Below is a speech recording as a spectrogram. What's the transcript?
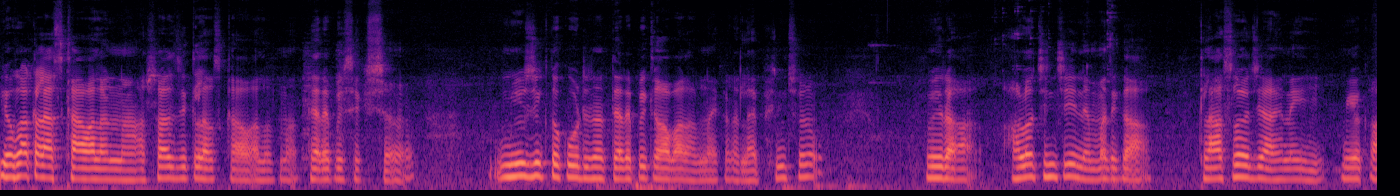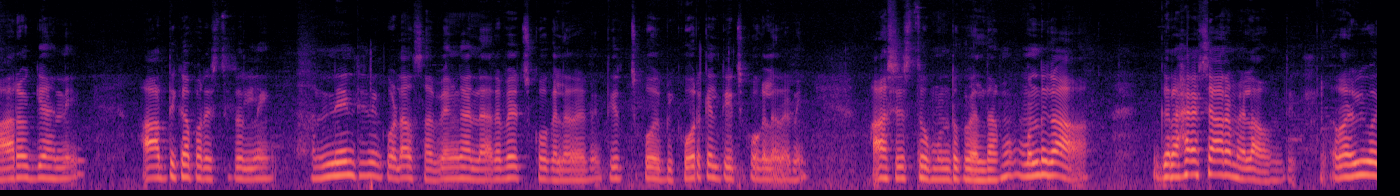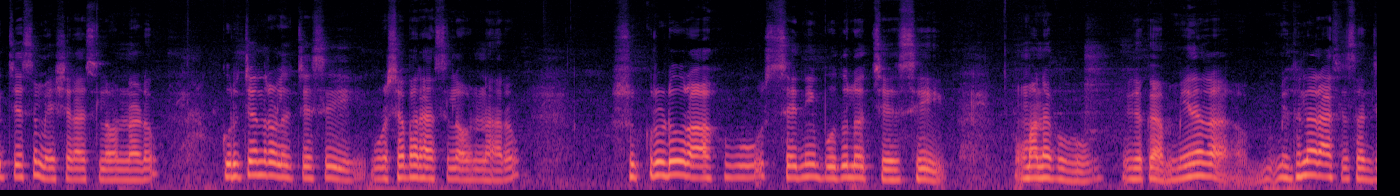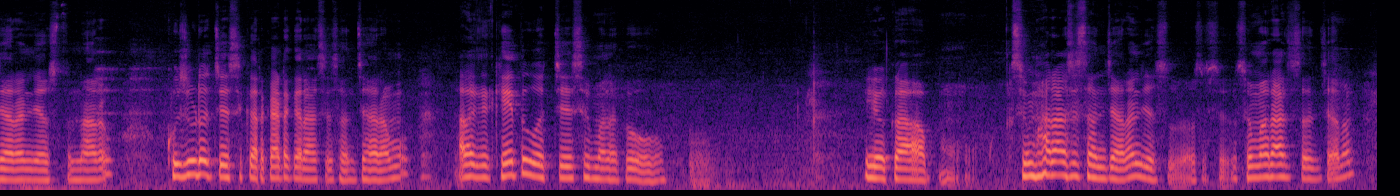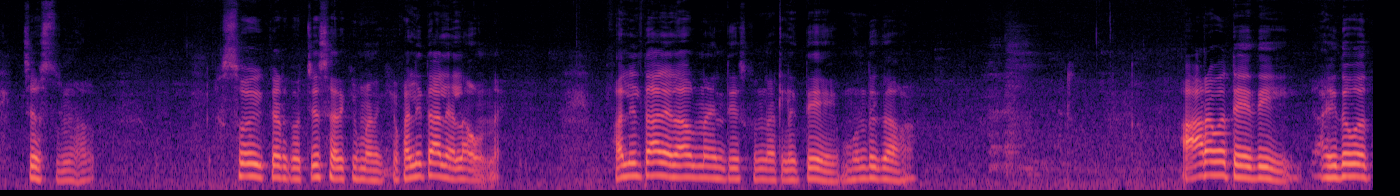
యోగా క్లాస్ కావాలన్నా అస్ట్రాలజీ క్లాస్ కావాలన్నా థెరపీ సెక్షన్ మ్యూజిక్తో కూడిన థెరపీ కావాలన్నా ఇక్కడ లభించును. మీరు ఆలోచించి నెమ్మదిగా క్లాస్లో జాయిన్ అయ్యి మీ యొక్క ఆరోగ్యాన్ని ఆర్థిక పరిస్థితుల్ని అన్నింటినీ కూడా సవ్యంగా నెరవేర్చుకోగలరని తీర్చుకో మీ కోరికలు తీర్చుకోగలరని ఆశిస్తూ ముందుకు వెళ్దాము. ముందుగా గ్రహచారం ఎలా ఉంది? రవి వచ్చేసి మేషరాశిలో ఉన్నాడు. గురుచంద్రులు వచ్చేసి వృషభ రాశిలో ఉన్నారు. శుక్రుడు రాహువు శని బుధులు వచ్చేసి మనకు ఈ యొక్క మీన మిథున రాశి సంచారం చేస్తున్నారు. కుజుడు వచ్చేసి కర్కాటక రాశి సంచారము అలాగే కేతు వచ్చేసి మనకు ఈ యొక్క సింహరాశి సంచారం చేస్తున్నారు సింహరాశి సంచారం చేస్తున్నారు. సో ఇక్కడికి వచ్చేసరికి మనకి ఫలితాలు ఎలా ఉన్నాయి? ఫలితాలు ఎలా ఉన్నాయని తీసుకున్నట్లయితే ముందుగా ఆరవ తేదీ ఐదవ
